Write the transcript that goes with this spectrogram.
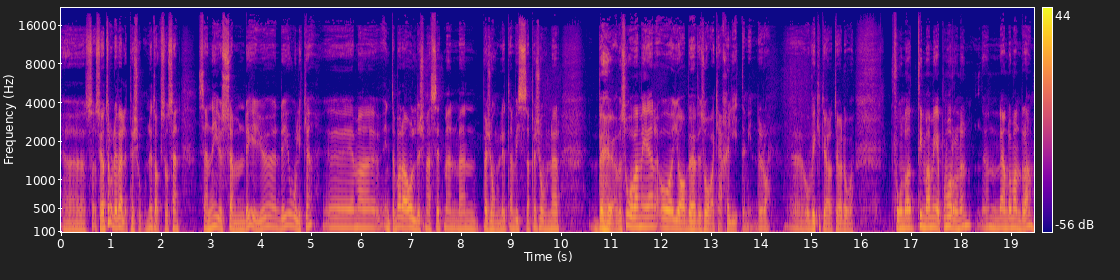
Eh, så, så, jag tror det är väldigt personligt också. Sen, sen är ju sömn, det är ju, det är ju olika. Eh, man, inte bara åldersmässigt men, men personligt. Vissa personer behöver sova mer och jag behöver sova kanske lite mindre då. Eh, och vilket gör att jag då får några timmar mer på morgonen än, än de andra.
